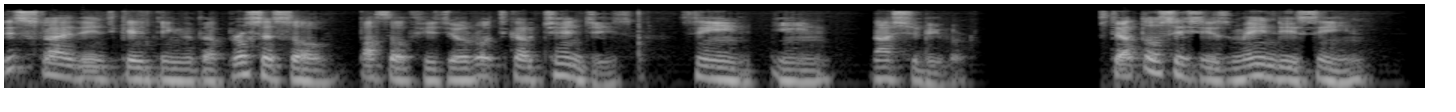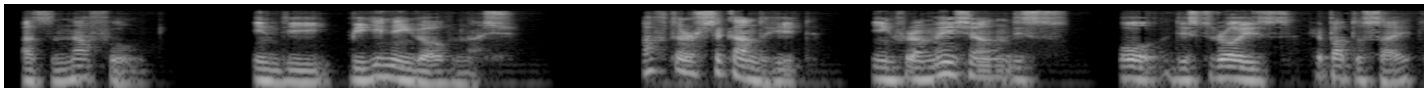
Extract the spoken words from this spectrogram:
This slide indicating the process of pathophysiological changes seen in NASH liver. Steatosis is mainly seen as NAFL in the beginning of NASH. After second hit, inflammation destroys hepatocyte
